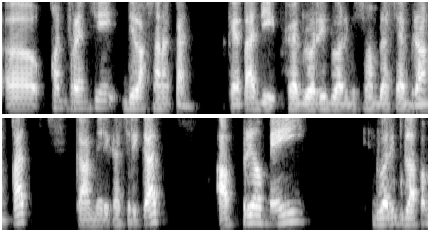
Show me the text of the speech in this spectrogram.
uh, konferensi dilaksanakan. kayak tadi Februari 2019 saya berangkat ke Amerika Serikat, April Mei 2018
